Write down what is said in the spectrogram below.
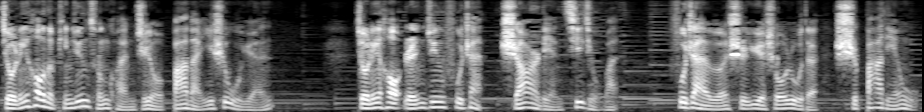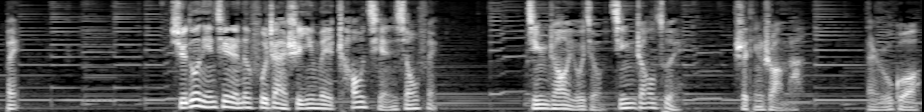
九零后的平均存款只有八百一十五元，九零后人均负债十二点七九万，负债额是月收入的十八点五倍。许多年轻人的负债是因为超前消费，今朝有酒今朝醉，是挺爽的。但如果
